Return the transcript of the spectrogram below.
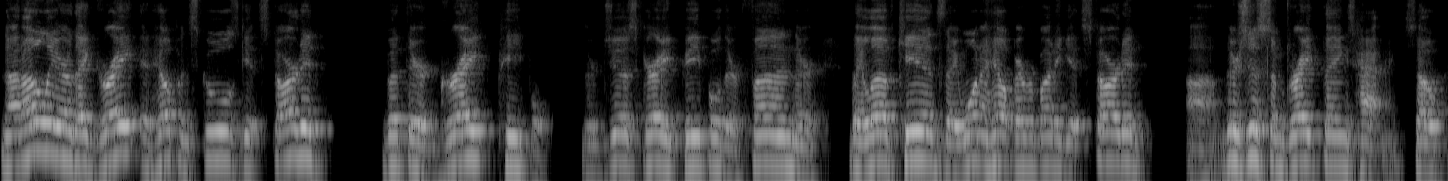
Not only are they great at helping schools get started, but they're great people. They're just great people. They're fun. They're they love kids. They want to help everybody get started. Uh, there's just some great things happening. So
